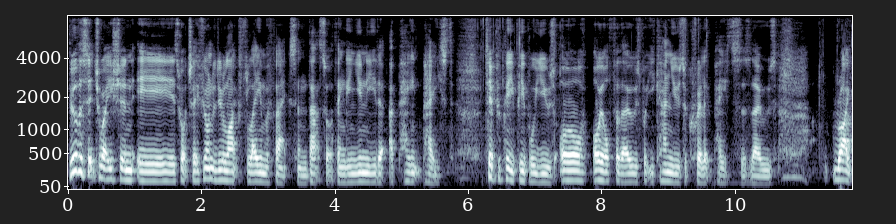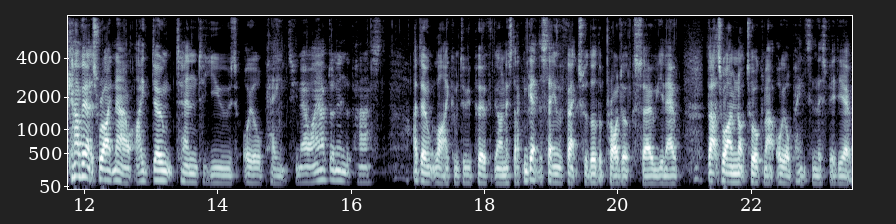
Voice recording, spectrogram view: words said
The other situation is, what if you want to do like flame effects and that sort of thing and you need a, a, paint paste. Typically people use oil, oil for those, but you can use acrylic pastes as those. Right, caveats right now, I don't tend to use oil paints. You know, I have done in the past. I don't like them to be perfectly honest. I can get the same effects with other products, so you know, that's why I'm not talking about oil paints in this video.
